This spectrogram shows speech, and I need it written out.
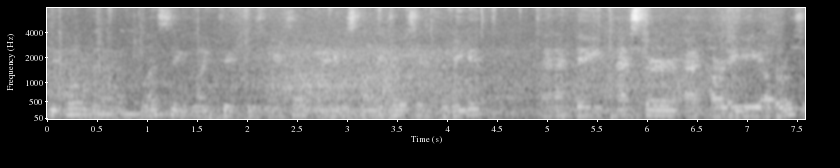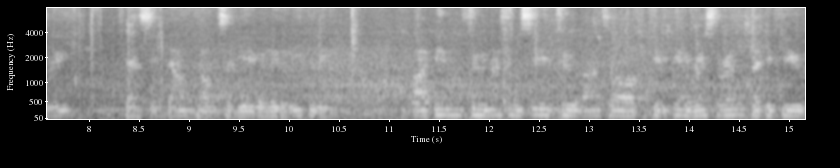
before the blessing, like to introduce myself. My name is Father Joseph Davigan, and I'm the pastor at Our Lady of the Rosary, that's in downtown San Diego, Little Italy. I've been to National City to lots of Filipino restaurants that if you,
